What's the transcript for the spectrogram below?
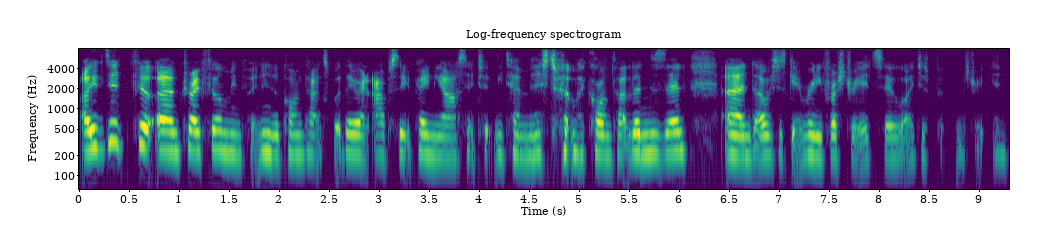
I did um, try filming putting in the contacts, but they were an absolute pain in the ass. It took me 10 minutes to put my contact lenses in, and I was just getting really frustrated, so I just put them straight in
